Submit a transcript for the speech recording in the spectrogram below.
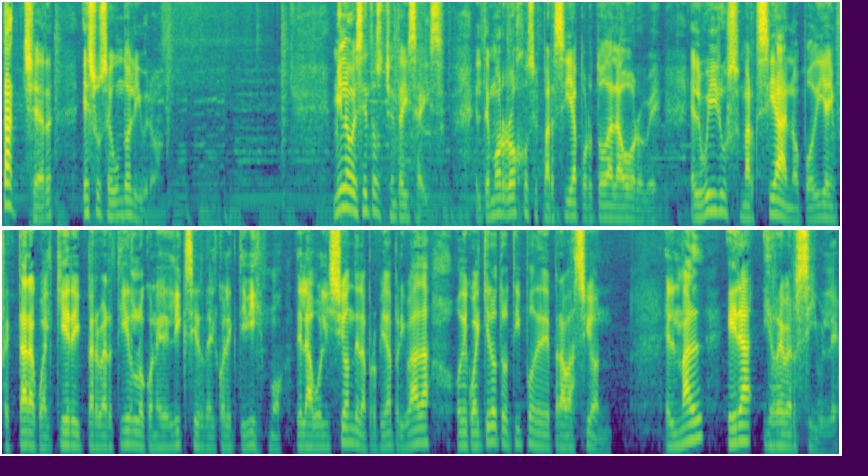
Thatcher es su segundo libro. 1986. El temor rojo se esparcía por toda la orbe. El virus marxiano podía infectar a cualquiera y pervertirlo con el elixir del colectivismo, de la abolición de la propiedad privada o de cualquier otro tipo de depravación. El mal era irreversible.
